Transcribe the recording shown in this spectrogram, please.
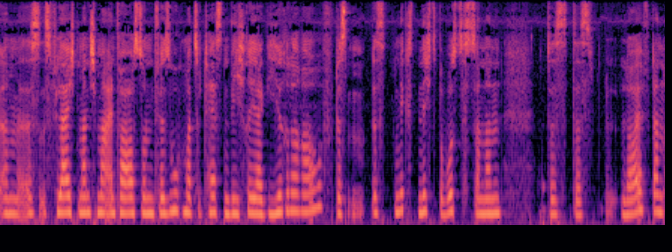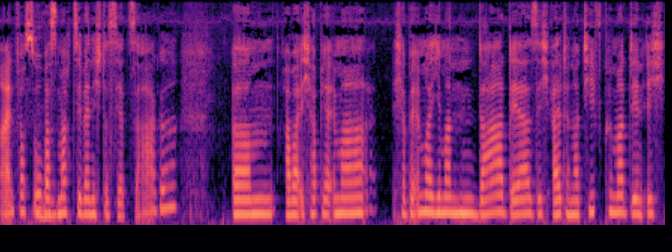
ähm, es ist vielleicht manchmal einfach auch so ein Versuch, mal zu testen, wie ich reagiere darauf. Das ist nichts, nichts Bewusstes, sondern das, das läuft dann einfach so. Mhm. Was macht sie, wenn ich das jetzt sage? Ähm, aber ich habe ja immer, ich habe ja immer jemanden da, der sich alternativ kümmert, den ich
